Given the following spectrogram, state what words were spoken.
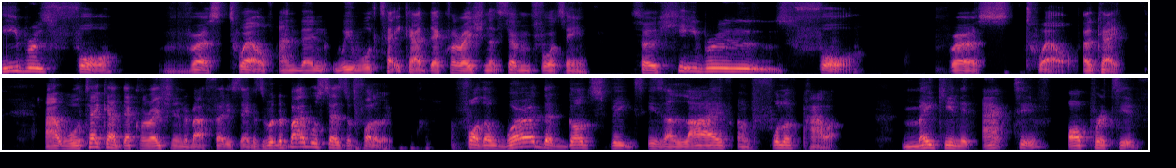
Hebrews 4, verse 12, and then we will take our declaration at 714. So Hebrews 4, verse 12. Okay. Uh, we'll take our declaration in about 30 seconds, but the Bible says the following For the word that God speaks is alive and full of power, making it active, operative,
